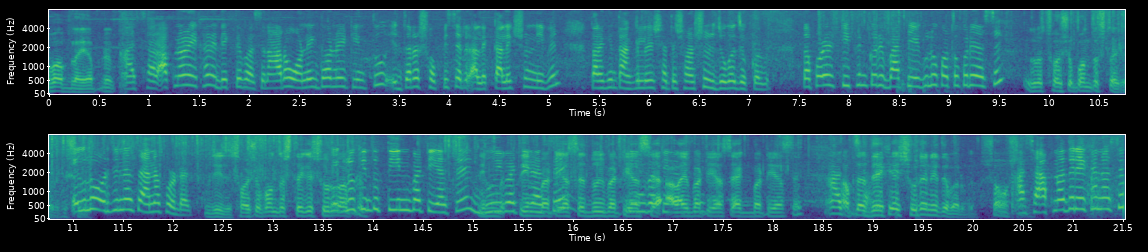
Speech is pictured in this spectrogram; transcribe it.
অভাব নাই। আপনার আচ্ছা আপনারা এখানে দেখতে পাচ্ছেন আরও অনেক ধরনের কিন্তু যারা শপিসের কালেকশন নেবেন তারা কিন্তু আঙ্কেলের সাথে সরাসরি যোগাযোগ করবে। তারপরে টিফিন করে বাটি এগুলো কত করে আছে? এগুলো ছয়শো পঞ্চাশ টাকা এগুলো অরিজিনাল চায়না প্রোডাক্ট জি জি ছয়শো পঞ্চাশ থেকে শুরু। এগুলো কিন্তু তিন বাটি আছে দুই বাটি তিন বাটি আছে দুই বাটি আছে আড়াই বাটি আছে এক বাটি আছে। আচ্ছা। আপনি দেখে শুনে নিতে পারবেন সমস্যা আচ্ছা আপনাদের এখানে আছে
